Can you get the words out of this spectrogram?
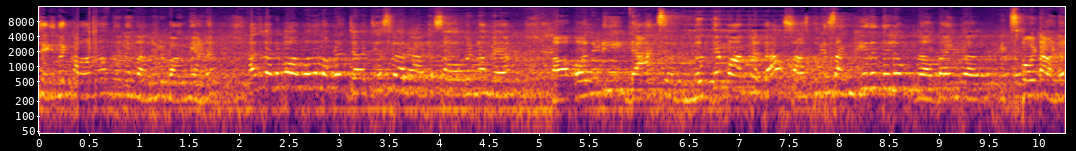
ചെയ്യുന്നത് കാണാൻ തന്നെ നല്ലൊരു ഭംഗിയാണ്. അത് വരുമ്പോൾ അതുപോലെ നമ്മുടെ ജഡ്ജസിൽ ഒരാൾ സൗവർണ മാം ഓൾറെഡി ഡാൻസ് നൃത്യം മാത്രമല്ല ശാസ്ത്രീയ സംഗീതത്തിലും ഭയങ്കര എക്സ്പേർട്ടാണ്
